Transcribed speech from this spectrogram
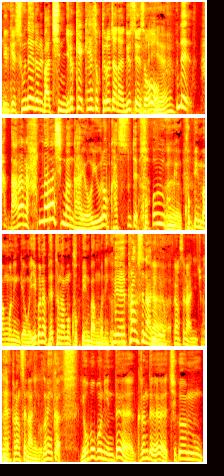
이렇게 순회를 마친 이렇게 계속 들었잖아요 뉴스에서. 예. 근데 나라를 한 나라씩만 가요. 유럽 갔을 때 국, 어, 예, 국빈 방문인 경우 이번에 베트남은 국빈 방문이거든요. 네, 프랑스는 아니고요. 예, 프랑스는 아니죠. 네, 프랑스는 아니고 그러니까 요 부분인데 그런데 지금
